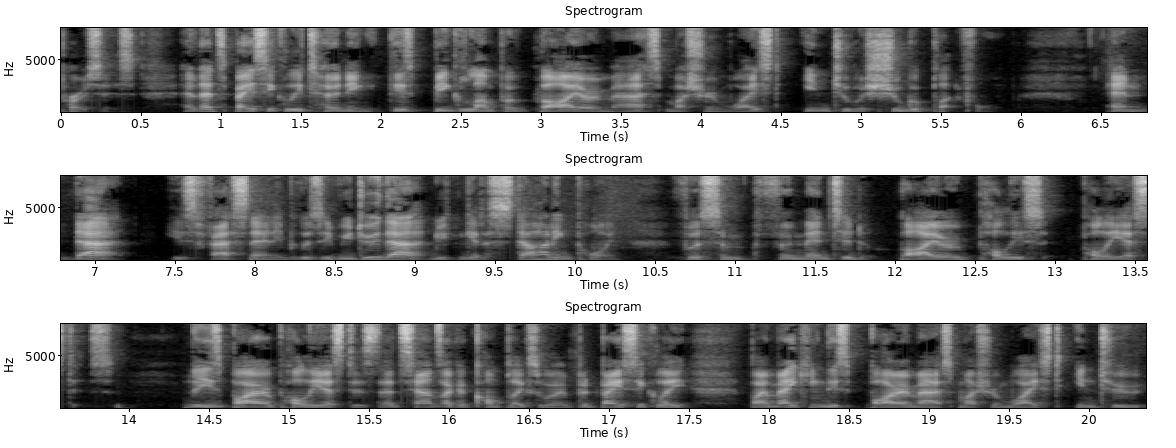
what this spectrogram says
process. And that's basically turning this big lump of biomass, mushroom waste, into a sugar platform. And that is fascinating because if you do that, you can get a starting point for some fermented biopolyesters. These biopolyesters, that sounds like a complex word, but basically, by making this biomass mushroom waste into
